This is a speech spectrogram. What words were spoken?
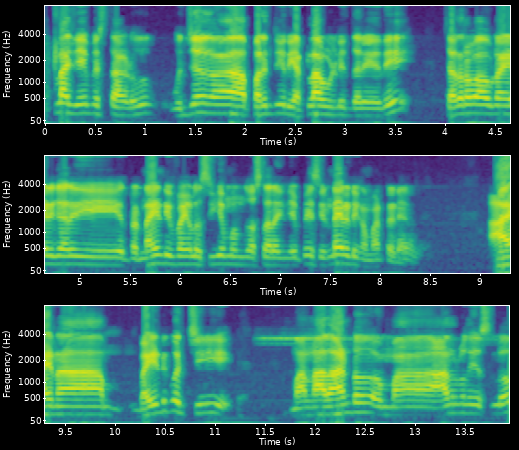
ఎట్లా చేపిస్తాడు ఉద్యోగ పనితీరు ఎట్లా ఉండిద్ది అనేది చంద్రబాబు నాయుడు గారి నైన్టీ ఫైవ్లో సీఎం ముందు వస్తారని చెప్పేసి ఇండైరెక్ట్గా మాట్లాడారు. ఆయన బయటకు వచ్చి మా నా దాంట్లో మా ఆంధ్రప్రదేశ్లో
